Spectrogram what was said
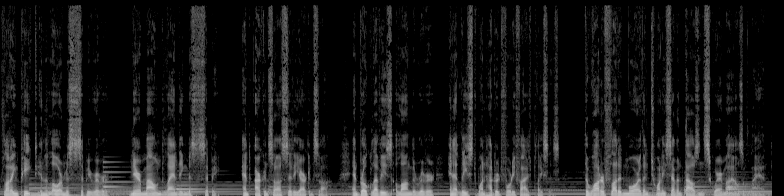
Flooding peaked in the lower Mississippi River near Mound Landing, Mississippi, and Arkansas City, Arkansas, and broke levees along the river in at least 145 places. The water flooded more than 27,000 square miles of land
